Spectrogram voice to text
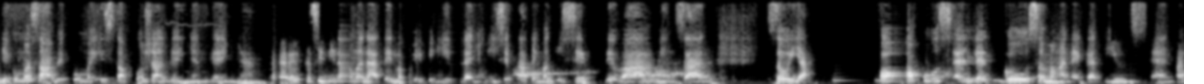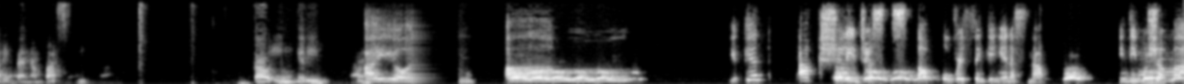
Hindi ko masabi kung may stop ko siya, ganyan, ganyan. Pero kasi hindi naman natin mapipigilan yung isip natin mag-isip, di ba? Minsan. So, yeah. Focus and let go sa mga negatives and palitan ng positive. Ikaw, Ingrid. Ayun. Um, you can't actually just stop overthinking in a snap. Hindi mo siya ma,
